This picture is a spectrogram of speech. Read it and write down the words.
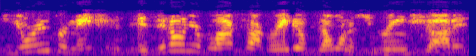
your information is it on your Blog Talk Radio? Because I want to screenshot it.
